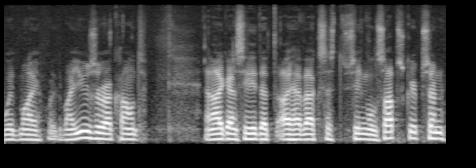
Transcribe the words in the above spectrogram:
with my with my user account, I can see that I have access to single subscription,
